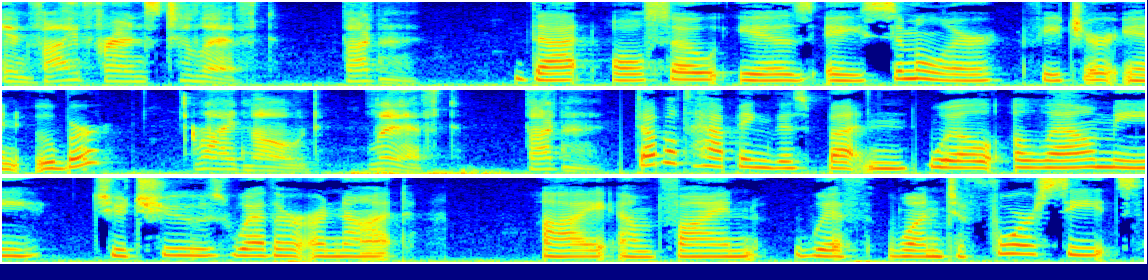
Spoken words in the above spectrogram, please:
Invite friends to Lyft. Button. That also is a similar feature in Uber. Ride mode. Lyft. Button. Double tapping this button will allow me to choose whether or not I am fine with one to four seats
